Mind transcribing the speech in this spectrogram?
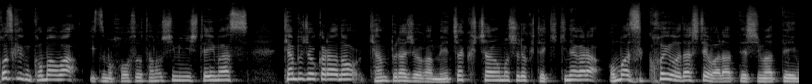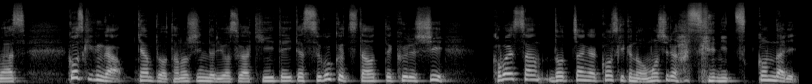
小杉君こんばんは。いつも放送楽しみにしています。キャンプ場からのキャンプラジオがめちゃくちゃ面白くて聞きながら思わず声を出して笑ってしまっています。小杉君がキャンプを楽しんでいる様子が聞いていてすごく伝わってくるし小林さんどっちゃんがコウスケ君の面白い発言に突っ込んだり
